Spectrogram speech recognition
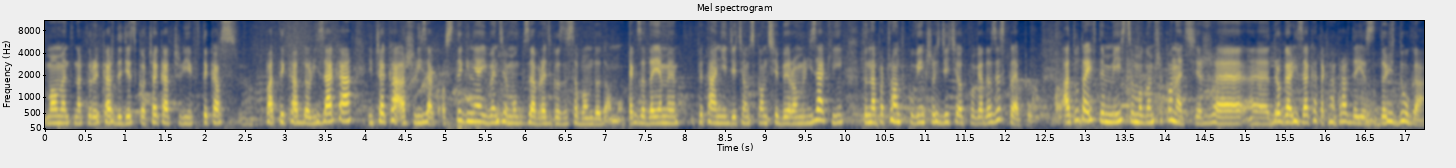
moment na który każde dziecko czeka, czyli wtyka patyka do lizaka i czeka, aż lizak ostygnie i będzie mógł zabrać go ze sobą do domu. Jak zadajemy pytanie dzieciom, skąd się biorą lizaki, to na początku większość dzieci odpowiada ze sklepu. A tutaj w tym miejscu mogą przekonać się, że e, droga lizaka tak naprawdę jest dość długa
